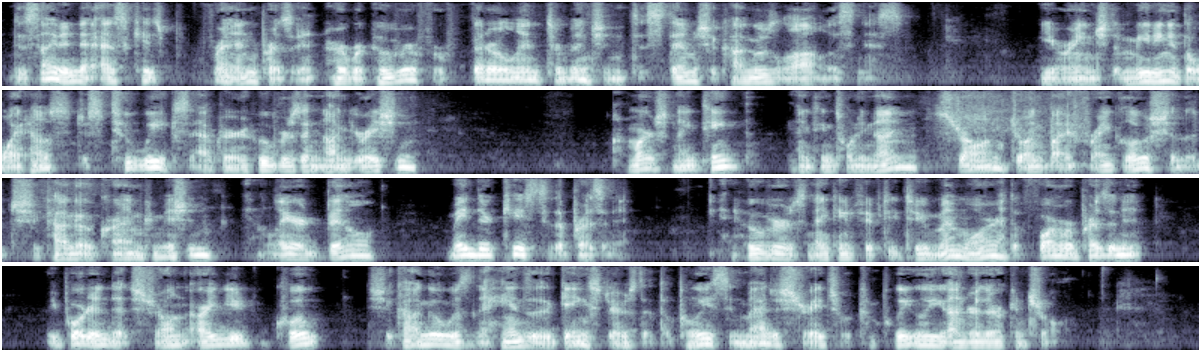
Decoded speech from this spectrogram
decided to ask his friend, President Herbert Hoover, for federal intervention to stem Chicago's lawlessness. He arranged a meeting at the White House just two weeks after Hoover's inauguration on March 19, 1929, Strong, joined by Frank Loesch of the Chicago Crime Commission and Laird Bell, made their case to the president. In Hoover's 1952 memoir, the former president reported that Strong argued, quote, Chicago was in the hands of the gangsters, that the police and magistrates were completely under their control,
